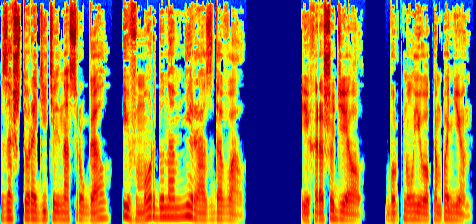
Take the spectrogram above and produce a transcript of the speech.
за что родитель нас ругал и в морду нам не раз давал. «И хорошо делал», — буркнул его компаньон.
